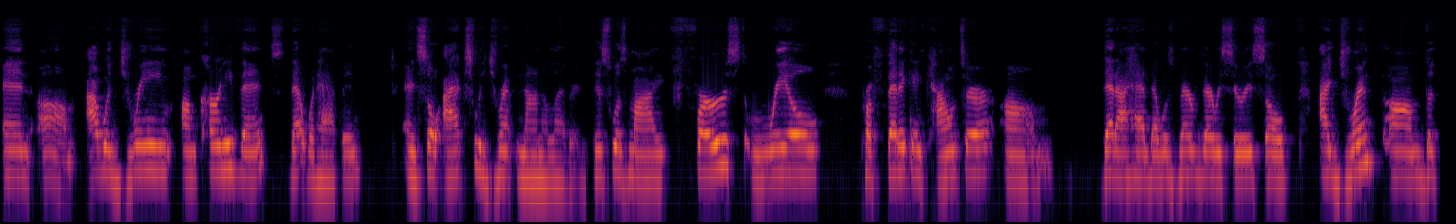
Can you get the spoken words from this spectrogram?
And um, I would dream um, current events that would happen. And so I actually dreamt 9 11. This was my first real prophetic encounter. Um, that I had that was very, very serious. So I dreamt um, the,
